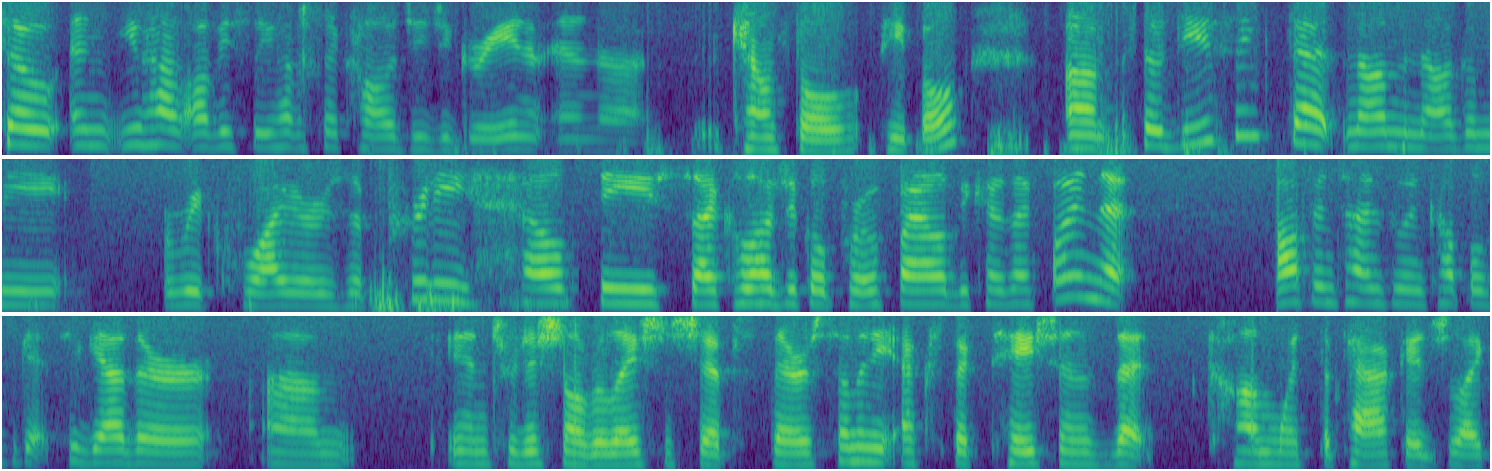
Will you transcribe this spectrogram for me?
So, and you have obviously you have a psychology degree and, and uh, counsel people. Um, so, do you think that non-monogamy requires a pretty healthy psychological profile? Because I find that oftentimes when couples get together um, in traditional relationships, there are so many expectations that come with the package, like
